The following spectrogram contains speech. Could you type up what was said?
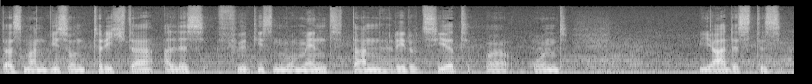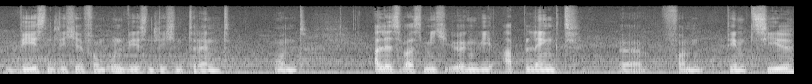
dass man wie so ein Trichter alles für diesen Moment dann reduziert äh, und ja, das, das Wesentliche vom Unwesentlichen trennt. Und alles, was mich irgendwie ablenkt äh, von dem Ziel,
